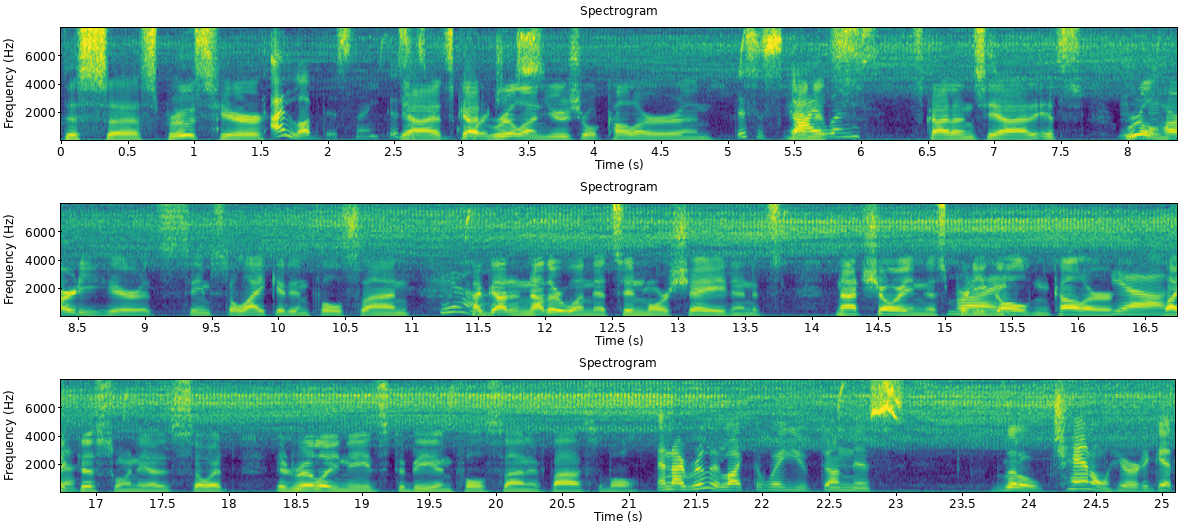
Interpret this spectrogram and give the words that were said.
this uh, spruce here, I love this thing. Mm-hmm. This yeah, it's got real unusual color and This is Skylands. Skylands, yeah, it's real Mm-hmm. hardy here. It seems to like it in full sun. Yeah. I've got another one that's in more shade and it's not showing this pretty Right. golden color Yeah, like the- this one is. So it, it really needs to be in full sun if possible. And I really like the way you've done this little channel here to get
